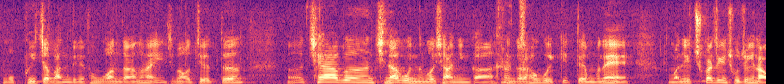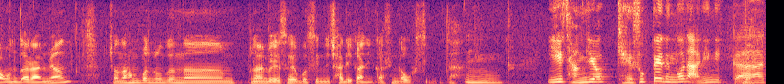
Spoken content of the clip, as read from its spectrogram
뭐 V자 반등에 성공한다는 건 아니지만 어쨌든 어, 최악은 지나고 있는 것이 아닌가 그렇죠. 생각을 하고 있기 때문에 만약에 추가적인 조정이 나온다라면 저는 한 번 정도는 분할 매수 해볼 수 있는 자리가 아닐까 생각하고 있습니다. 음, 이게 장기적 계속되는 건 아니니까 네.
